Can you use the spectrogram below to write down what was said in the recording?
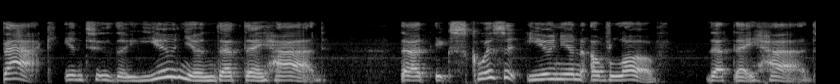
back into the union that they had, that exquisite union of love that they had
